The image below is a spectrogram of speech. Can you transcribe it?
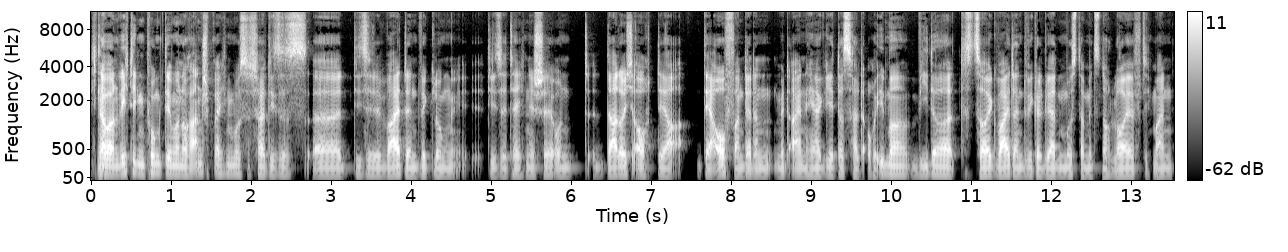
Ich glaube, ein wichtigen Punkt, den man noch ansprechen muss, ist halt dieses, äh, diese Weiterentwicklung, diese technische und dadurch auch der, der Aufwand, der dann mit einhergeht, dass halt auch immer wieder das Zeug weiterentwickelt werden muss, damit es noch läuft. Ich meine,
